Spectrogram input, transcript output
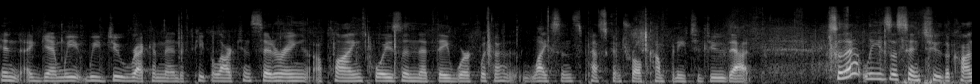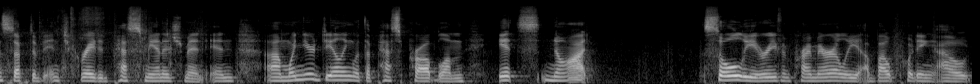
And again, we, we do recommend if people are considering applying poison, that they work with a licensed pest control company to do that. So that leads us into the concept of integrated pest management. And um, when you're dealing with a pest problem, it's not solely or even primarily about putting out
